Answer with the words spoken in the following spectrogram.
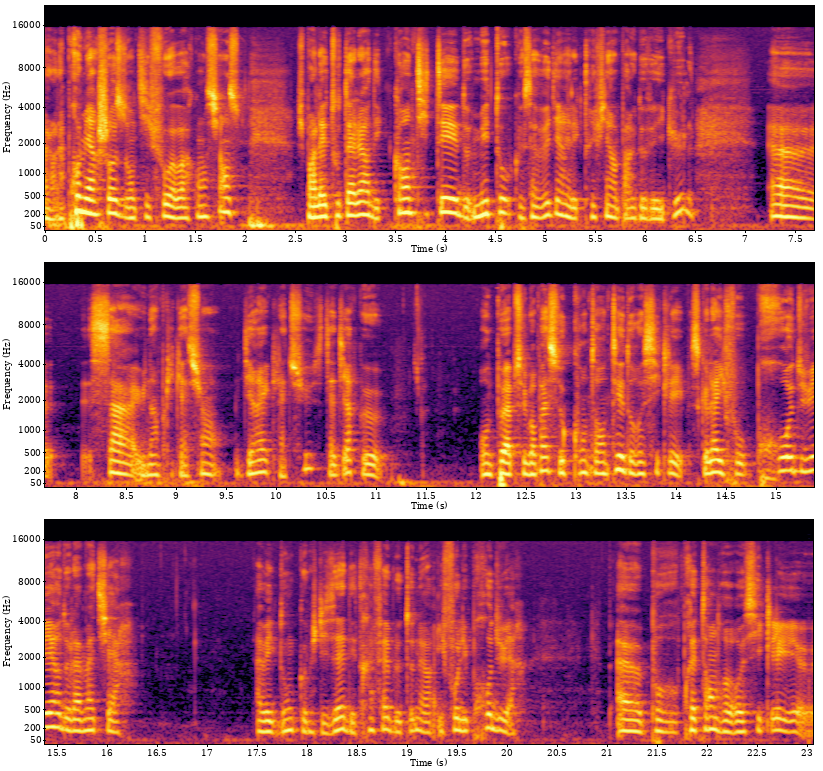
Alors la première chose dont il faut avoir conscience, je parlais tout à l'heure des quantités de métaux que ça veut dire électrifier un parc de véhicules, euh, ça a une implication directe là-dessus, c'est-à-dire que on ne peut absolument pas se contenter de recycler, parce que là, il faut produire de la matière. Avec donc, comme je disais, des très faibles teneurs. Il faut les produire. Euh, pour prétendre recycler euh,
